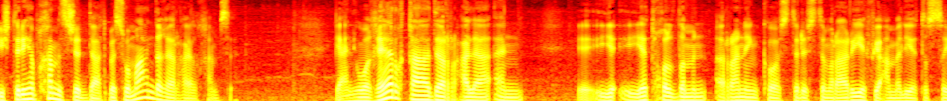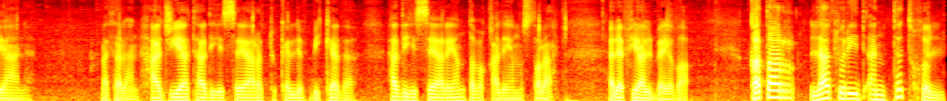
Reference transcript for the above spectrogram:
يشتريها بخمس شدات بس هو ما عنده غير هاي الخمسة. يعني هو غير قادر على أن يدخل ضمن ال running cost الاستمرارية في عملية الصيانة. مثلا حاجيات هذه السيارة تكلف بكذا هذه السيارة ينطبق عليها مصطلح الأفيال البيضاء. قطر لا تريد أن تدخل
